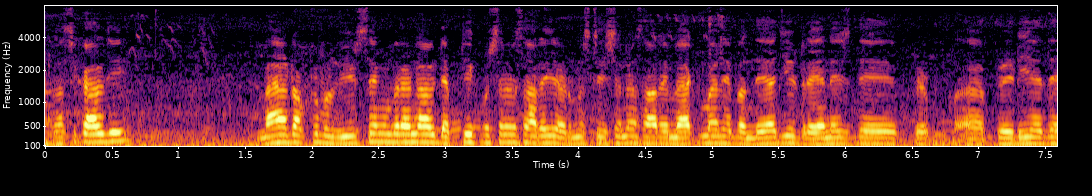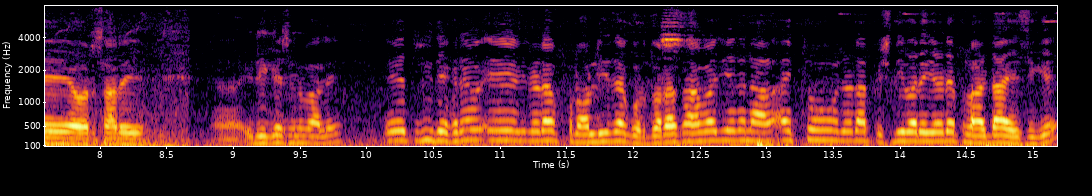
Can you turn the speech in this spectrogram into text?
ਸਤਿ ਸ਼੍ਰੀ ਅਕਾਲ ਜੀ। ਮੈਂ ਡਾਕਟਰ ਬਲਵੀਰ ਸਿੰਘ, ਮੇਰੇ ਨਾਲ ਡਿਪਟੀ ਕਮਿਸ਼ਨਰ ਸਾਰੇ ਐਡਮਿਨਿਸਟ੍ਰੇਸ਼ਨ ਹੈ ਸਾਰੇ ਮਹਿਕਮੇ ਦੇ ਬੰਦੇ ਆ ਜੀ, ਡਰੇਨੇਜ ਦੇ ਪੀਡੀਏ ਦੇ ਔਰ ਸਾਰੇ ਇਰੀਗੇਸ਼ਨ ਵਾਲੇ। ਇਹ ਤੁਸੀਂ ਦੇਖ ਰਹੇ ਹੋ, ਇਹ ਜਿਹੜਾ ਫਲੌਲੀ ਦਾ ਗੁਰਦੁਆਰਾ ਸਾਹਿਬ ਆ ਜੀ, ਇਹਦੇ ਨਾਲ ਇੱਥੋਂ ਜਿਹੜਾ ਪਿਛਲੀ ਵਾਰੀ ਜਿਹੜੇ ਫਲੱਡ ਆਏ ਸੀਗੇ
